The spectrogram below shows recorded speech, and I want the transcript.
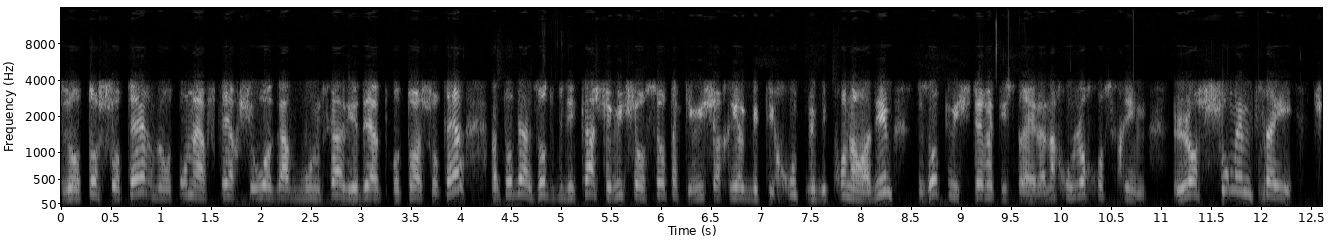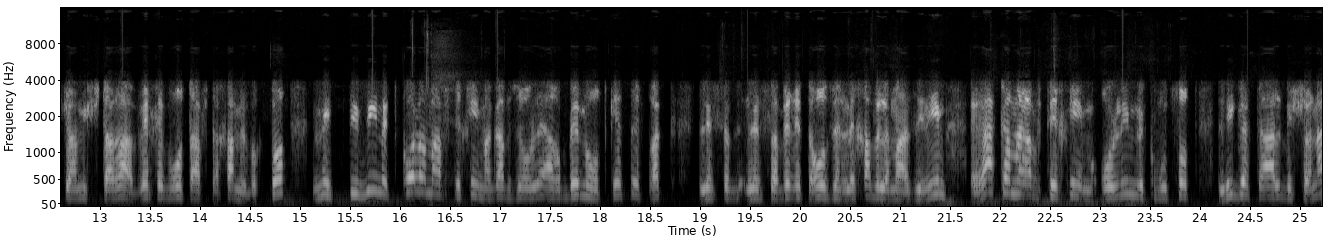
זה אותו שוטר ואותו מאבטח, שהוא אגב מונחה על ידי אותו השוטר, ואתה יודע, זאת בדיקה שמי שעושה אותה, כי מי שאחראי על בטיחות וביטחון האוהדים, זאת משטרת ישראל. אנחנו לא חוסכים לא שום אמצעי שהמשטרה וחברות האבטחה מבקשות, מציבים את כל המאבטחים, אגב, זה עולה הרבה מאוד כסף, רק לסבר את האוזן לך ולמאזינים, רק המאבטחים עולים לקבוצות ליגת העל בשנה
